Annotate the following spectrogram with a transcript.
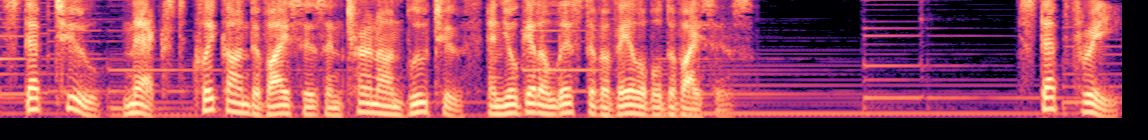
Step 2. Next, click on Devices and turn on Bluetooth and you'll get a list of available devices. Step 3.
